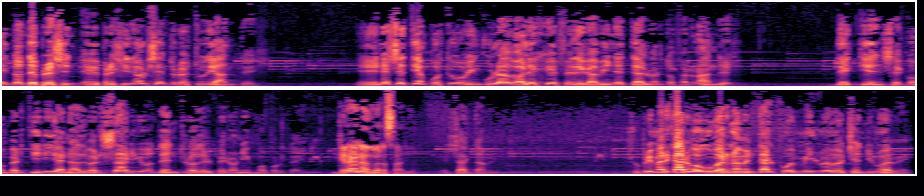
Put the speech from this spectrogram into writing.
En donde eh, presidió el centro de estudiantes. En ese tiempo estuvo vinculado al ex jefe de gabinete Alberto Fernández, de quien se convertiría en adversario dentro del peronismo porteño. Gran adversario. Exactamente. Su primer cargo gubernamental fue en 1989,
